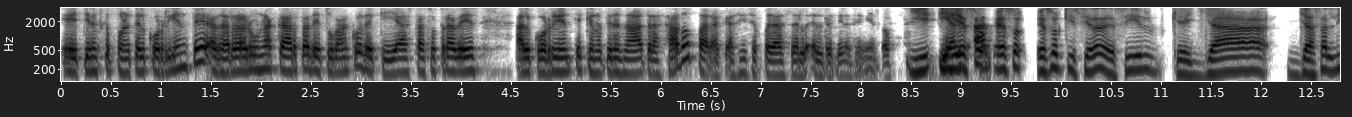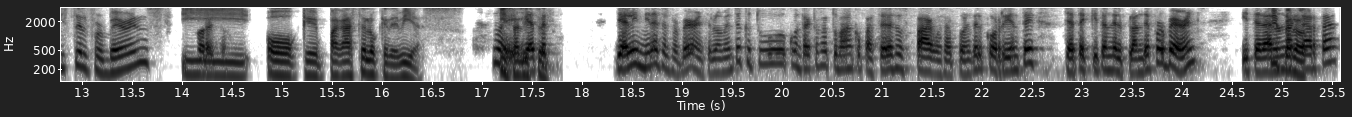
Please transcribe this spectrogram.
eh, tienes que ponerte al corriente, agarrar una carta de tu banco de que ya estás otra vez al corriente, que no tienes nada atrasado, para que así se pueda hacer el refinanciamiento. Y, y, eso, eso, eso quisiera decir que ya, ya saliste del forbearance y, o que pagaste lo que debías. y saliste. Ya, ya eliminas el forbearance. El momento que tú contactas a tu banco para hacer esos pagos, al ponerte el corriente, ya te quitan del plan de forbearance y te dan una carta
